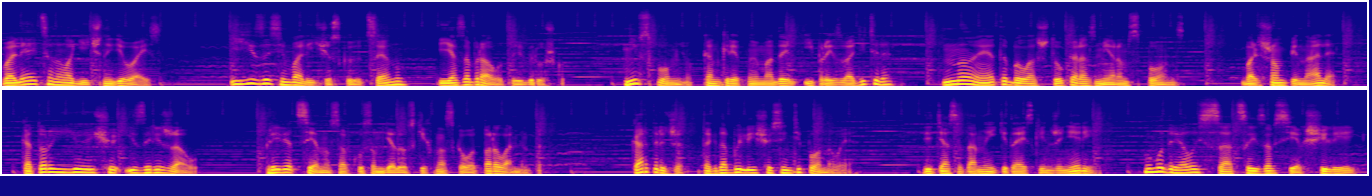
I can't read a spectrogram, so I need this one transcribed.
валяется аналогичный девайс. И за символическую цену я забрал эту игрушку. Не вспомню конкретную модель и производителя, но это была штука размером с понс. В большом пенале, который ее еще и заряжал. Привет сену со вкусом дедовских носков от парламента. Картриджи тогда были еще синтепоновые. Дитя сатаны и китайской инженерии умудрялось ссаться изо всех щелей –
